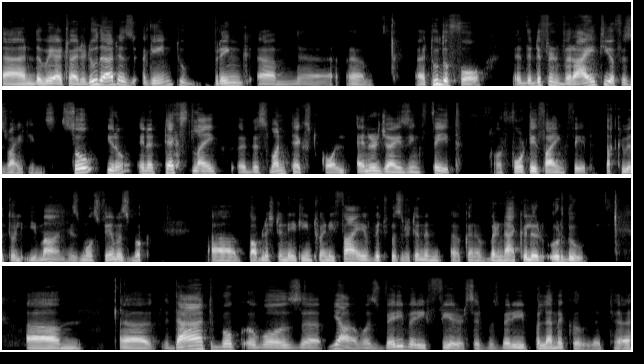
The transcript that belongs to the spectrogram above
and the way i try to do that is again to bring um, uh, um, uh, to the fore the different variety of his writings. So you know in a text like uh, this one text called energizing faith or fortifying faith taqwiyatul iman his most famous book uh, published in 1825, which was written in a kind of vernacular Urdu. Um, uh, that book was, uh, yeah, was very, very fierce. It was very polemical. It uh,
